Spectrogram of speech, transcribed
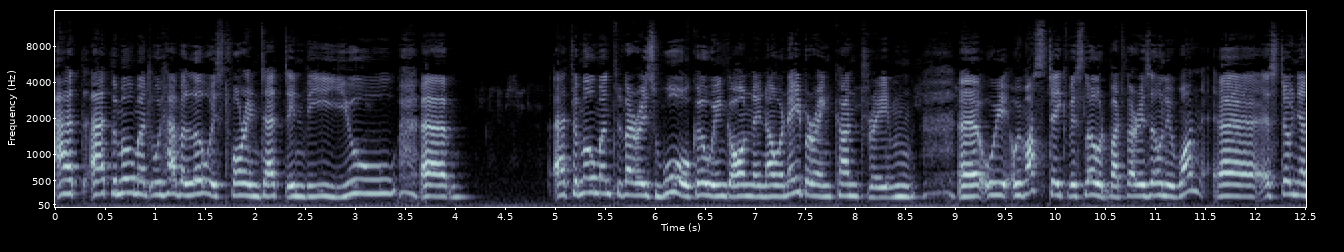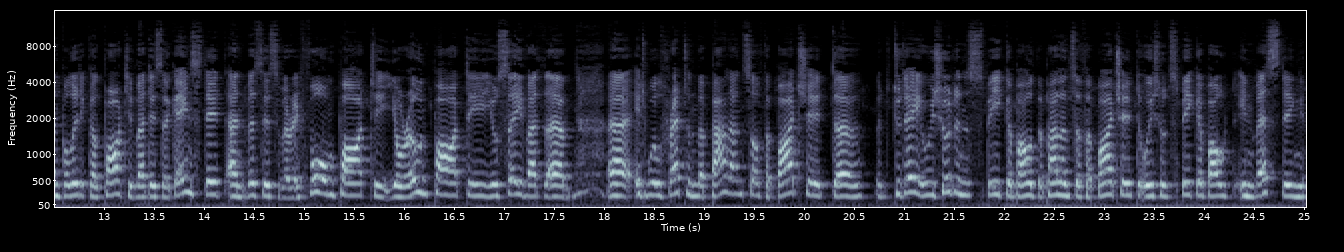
at at the moment, we have the lowest foreign debt in the EU. Um, at the moment there is war going on in our neighboring country. Mm, uh, we, we must take this load, but there is only one uh, Estonian political party that is against it, and this is the Reform Party, your own party. You say that uh, uh it will threaten the balance of the budget. Uh, today we shouldn't speak about the balance of the budget. We should speak about investing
